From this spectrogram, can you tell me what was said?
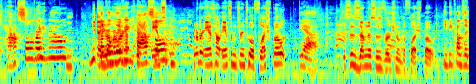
castle right now? Yeah, Like a living castle? Ansem, remember Ant how Ansem turned into a flesh boat? Yeah. This is Xemnas's version of the flesh boat. He becomes a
